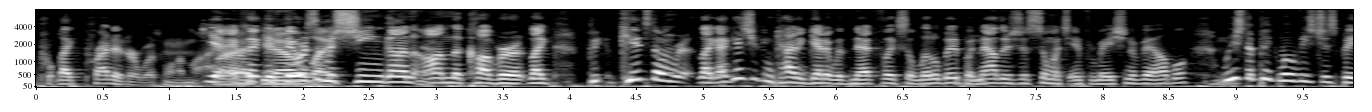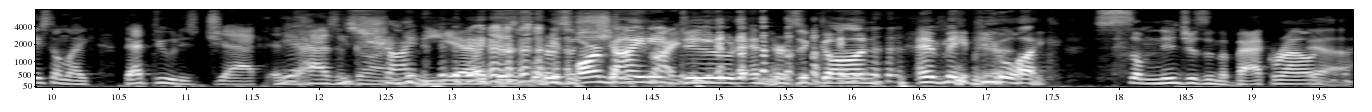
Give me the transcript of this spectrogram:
pr- like Predator was one of mine. Yeah, right? if, You if know, there was a machine gun on the cover, like p- kids don't re- like. I guess you can kind of get it with Netflix a little bit, but now there's just so much information available. Mm. We used to pick movies just based on like that dude is jacked and he has a he's gun. shiny. Yeah, there's, there's a shiny shiny. dude, and there's a gun, and maybe like some ninjas in the background. Yeah.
